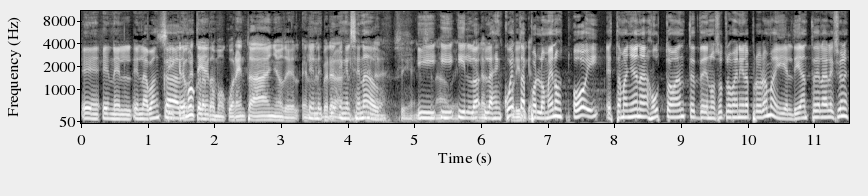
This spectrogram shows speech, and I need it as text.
eh, en, el, en la Sí, banca que demócrata tiene como 40 años del, en, en el Senado. En la- sí, en el y Senado y- y la- la las encuestas, política. por lo menos hoy, esta mañana, justo antes de nosotros venir al programa y el día antes de las elecciones,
